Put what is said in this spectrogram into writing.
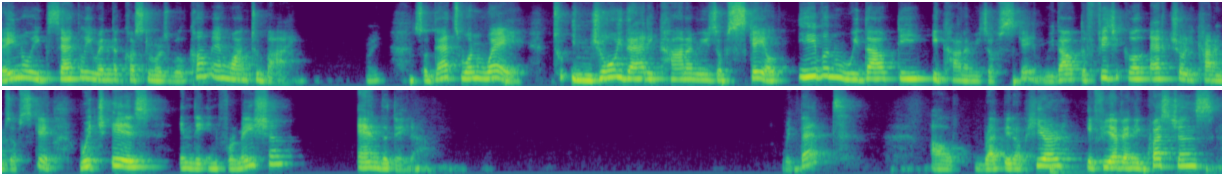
They know exactly when the customers will come and want to buy. Right? So that's one way to enjoy that economies of scale, even without the economies of scale, without the physical actual economies of scale, which is in the information and the data. With that, I'll wrap it up here. If you have any questions,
